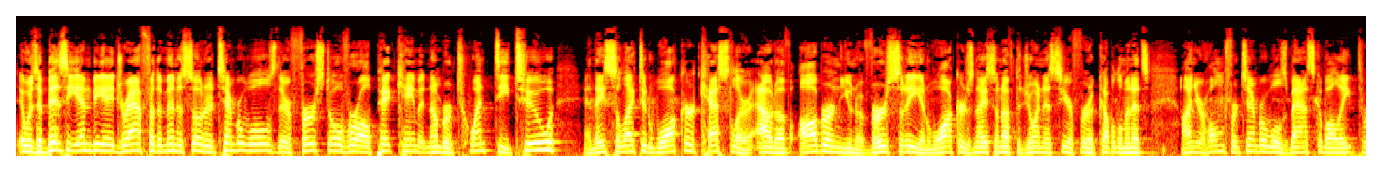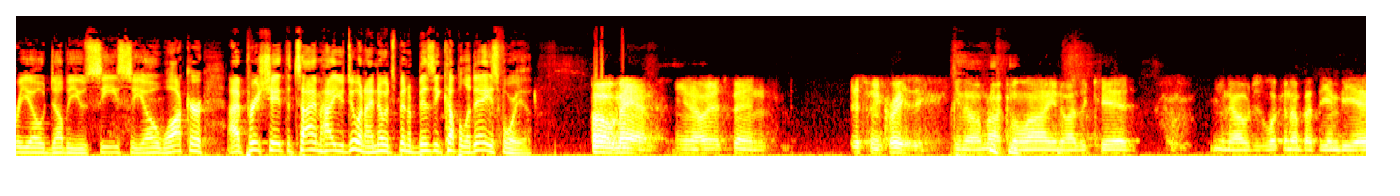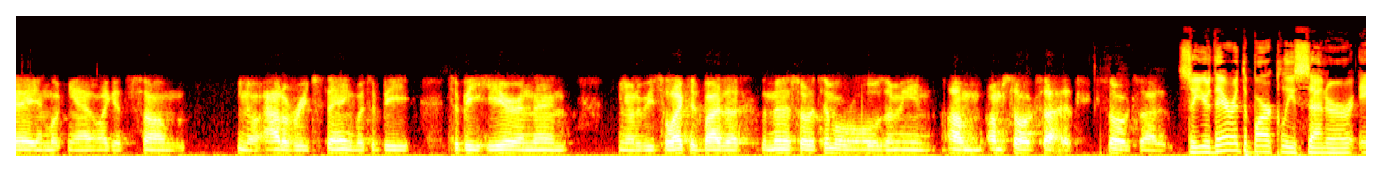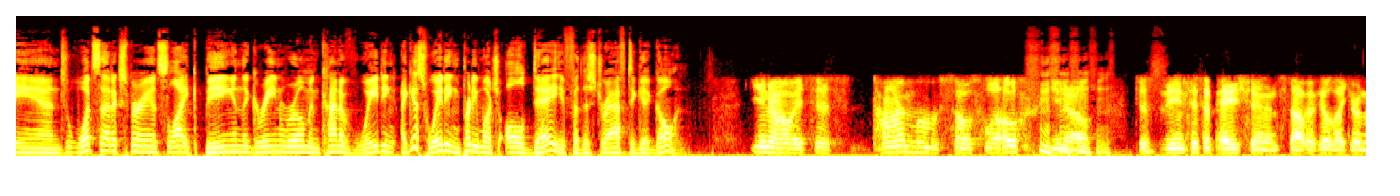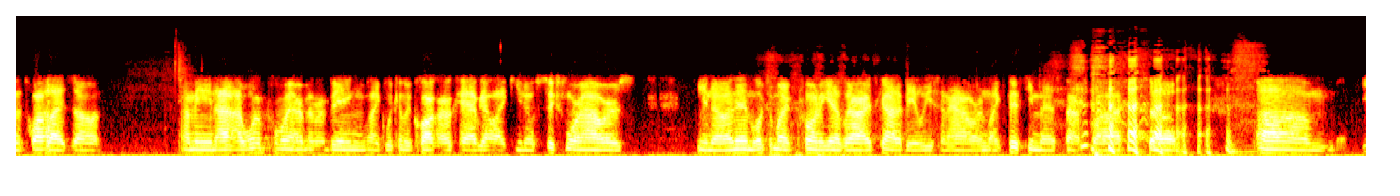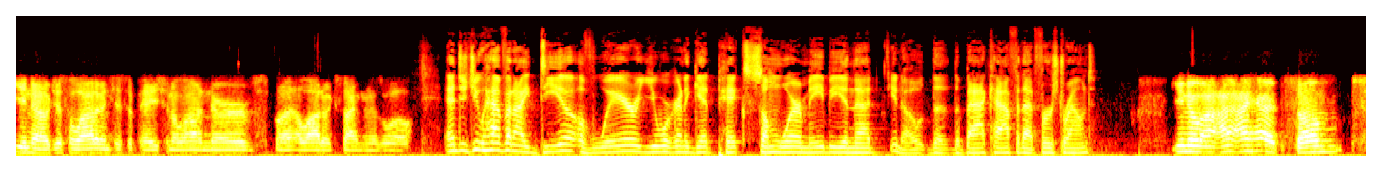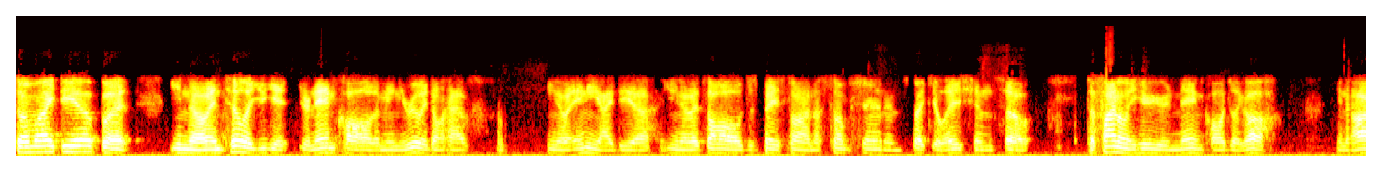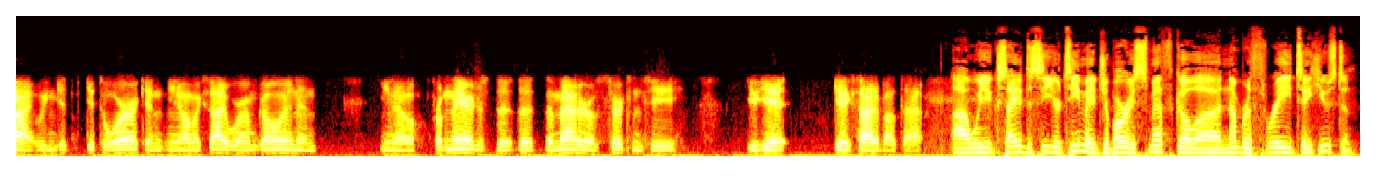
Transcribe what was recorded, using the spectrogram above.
It was a busy NBA draft for the Minnesota Timberwolves. Their first overall pick came at number 22, and they selected Walker Kessler out of Auburn University. And Walker's nice enough to join us here for a couple of minutes on your home for Timberwolves basketball 830 WCCO. Walker, I appreciate the time. How you doing? I know it's been a busy couple of days for you. Oh man, you know it's been it's been crazy. You know, I'm not gonna lie. You know, as a kid, you know, just looking up at the NBA and looking at it like it's some you know out of reach thing, but to be to be here and then you know to be selected by the the Minnesota Timberwolves, I mean, I'm I'm so excited. So excited. So you're there at the Barclays Center, and what's that experience like? Being in the green room and kind of waiting, I guess, waiting pretty much all day for this draft to get going. You know, it's just time moves so slow. You know, just the anticipation and stuff. It feels like you're in the twilight zone. I mean, I, at one point I remember being like looking at the clock. Okay, I've got like you know six more hours, you know, and then looked at my phone again. I was like, all right, it's got to be at least an hour, and like 50 minutes passed by. so, um, you know, just a lot of anticipation, a lot of nerves, but a lot of excitement as well. And did you have an idea of where you were going to get picked? Somewhere maybe in that you know the the back half of that first round. You know, I, I had some some idea, but you know, until you get your name called, I mean, you really don't have, you know, any idea. You know, it's all just based on assumption and speculation. So to finally hear your name called, you're like, oh, you know, all right, we can get get to work, and you know, I'm excited where I'm going, and you know, from there, just the the, the matter of certainty, you get get excited about that. Uh, were you excited to see your teammate Jabari Smith go uh, number three to Houston?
